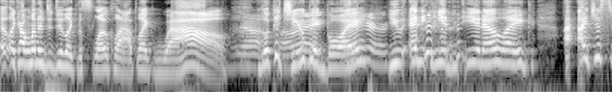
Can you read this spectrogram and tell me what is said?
Uh, like I wanted to do like the slow clap, like, "Wow, Yeah. look at you, right. big boy." You and he had, you know, like I, I just,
